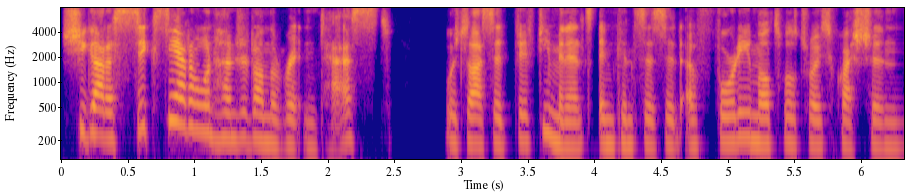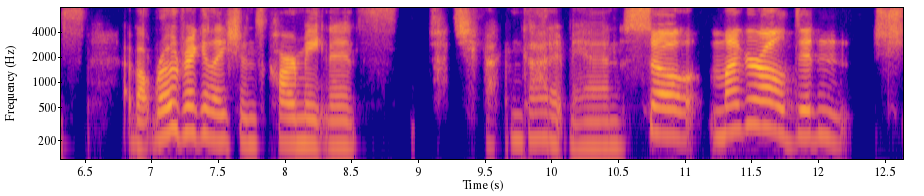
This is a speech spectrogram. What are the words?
She got a 60 out of 100 on the written test, which lasted 50 minutes and consisted of 40 multiple choice questions about road regulations, car maintenance. She fucking got it, man. so my girl didn't sh-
